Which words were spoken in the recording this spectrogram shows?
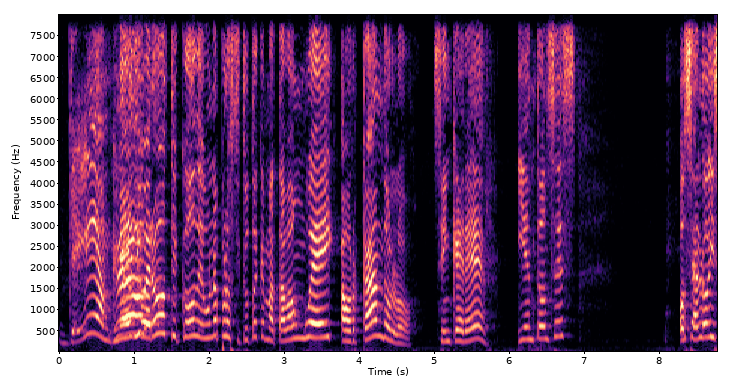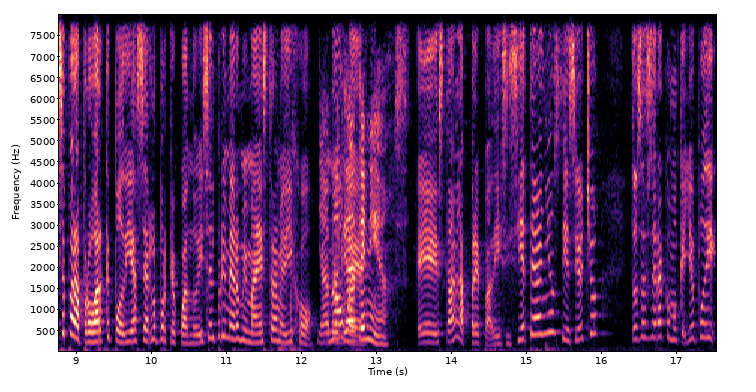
Damn, girl. medio erótico de una prostituta que mataba a un güey ahorcándolo sin querer. Y entonces o sea, lo hice para probar que podía hacerlo porque cuando hice el primero mi maestra me dijo, Ya, no, ¿qué edad güey". tenías? Eh, estaba en la prepa, 17 años, 18. Entonces era como que yo podía,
